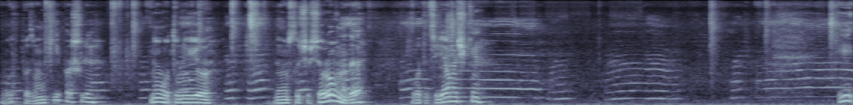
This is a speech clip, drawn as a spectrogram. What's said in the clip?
Вот позвонки пошли. Ну вот у нее в данном случае все ровно, да? Вот эти ямочки. И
